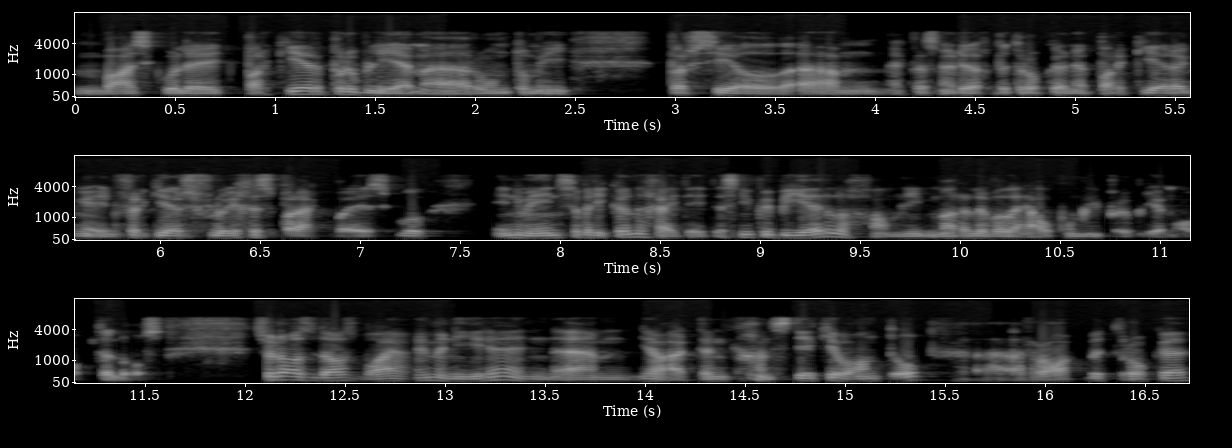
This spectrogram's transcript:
Baie skole het parkeerprobleme rondom die perseel. Ehm um, ek was nou reg betrokke in 'n parkeringe en verkeersvloei gesprek by 'n skool en die mense wat die kundigheid het, is nie beheerliggaam nie, maar hulle wil help om die probleem op te los. So daar's daar's baie maniere en ehm um, ja, ek dink gaan steek jou hand op, uh, raak betrokke.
